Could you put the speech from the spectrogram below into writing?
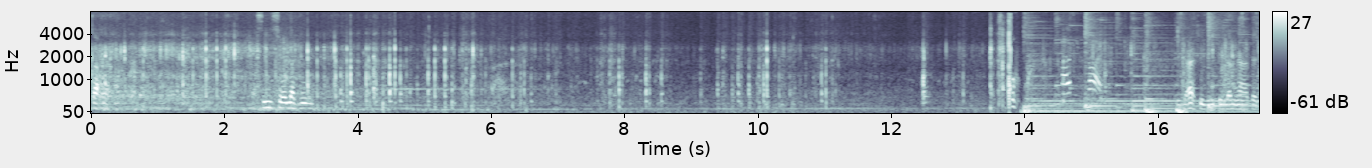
Tayo. Asiso Lagoon. Kaya silipin lang natin.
